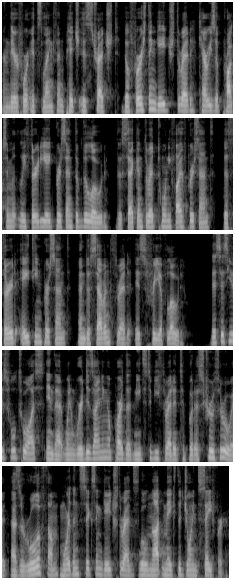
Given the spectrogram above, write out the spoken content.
and therefore its length and pitch is stretched, the first engaged thread carries approximately 38% of the load, the second thread 25%, the third 18%, and the seventh thread is free of load. This is useful to us in that when we're designing a part that needs to be threaded to put a screw through it, as a rule of thumb, more than 6 engaged threads will not make the joint safer.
